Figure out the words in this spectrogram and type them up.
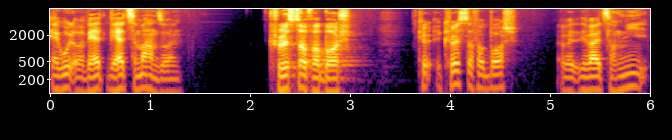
Ja gut, aber wer, wer hätte es denn machen sollen? Christopher Bosch. Christopher Bosch, aber der war jetzt noch nie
